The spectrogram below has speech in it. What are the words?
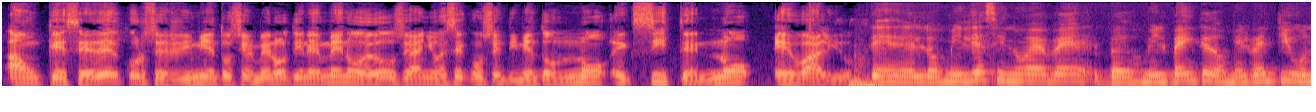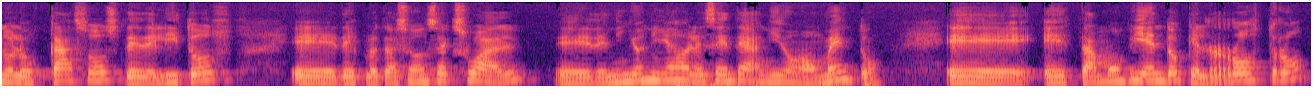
aunque se dé el consentimiento, si el menor tiene menos de 12 años, ese consentimiento no existe, no es válido. Desde el 2019, 2020, 2021, los casos de delitos eh, de explotación sexual eh, de niños, niñas, adolescentes han ido en aumento. Estamos viendo que el rostro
